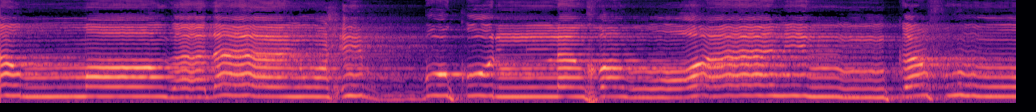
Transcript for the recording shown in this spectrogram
الله لا يحب كل خوان كفور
